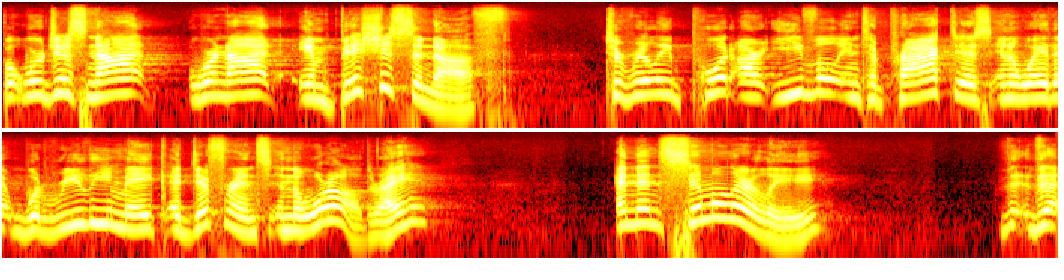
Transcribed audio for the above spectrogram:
but we're just not, we're not ambitious enough to really put our evil into practice in a way that would really make a difference in the world, right? And then similarly, the, the,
